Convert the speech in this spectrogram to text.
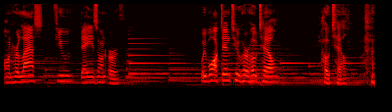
on her last few days on earth, we walked into her hotel, hotel,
